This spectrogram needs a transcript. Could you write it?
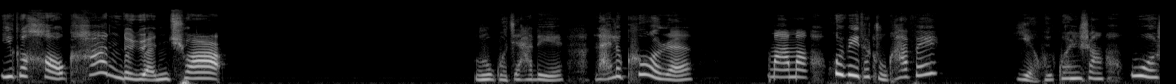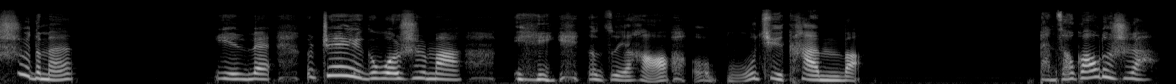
一个好看的圆圈儿。如果家里来了客人，妈妈会为他煮咖啡，也会关上卧室的门。因为这个卧室嘛，最好不去看吧。但糟糕的是啊，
